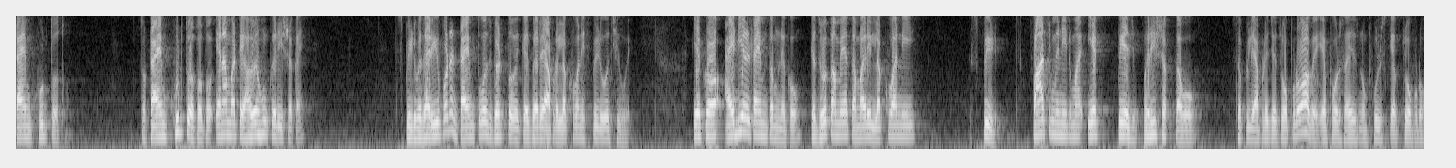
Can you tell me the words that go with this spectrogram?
ટાઈમ ખૂટતો હતો. તો ટાઈમ ખૂટતો હતો, તો એના માટે હવે શું કરી શકાય? સ્પીડ વધારવી પડે ને ટાઈમ તો જ ઘટતો હોય કે જ્યારે આપણે લખવાની સ્પીડ ઓછી હોય. એક આઈડિયલ ટાઈમ તમને કહું કે જો તમે તમારી લખવાની સ્પીડ પાંચ મિનિટમાં એક પેજ ભરી શકતા હો સપ્લી આપણે જે ચોપડો આવે એ ફોર સાઇઝનો ફૂલ સ્કેપ ચોપડો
